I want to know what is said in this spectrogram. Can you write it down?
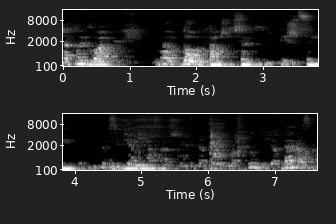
А то и два. Ну, долго, потому что все это пишется и деньги Да?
